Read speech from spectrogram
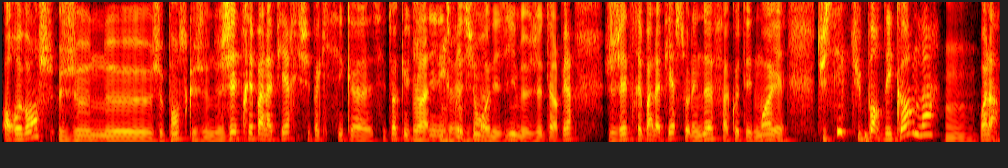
En revanche, je, ne, je pense que je ne jetterai pas la pierre. Je ne sais pas qui c'est c'est toi qui as utilisé l'expression, onésime, jeter la pierre. Je jetterai pas la pierre sur les neuf à côté de moi. Et, tu sais que tu portes des cornes là? Voilà.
